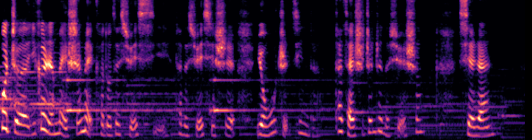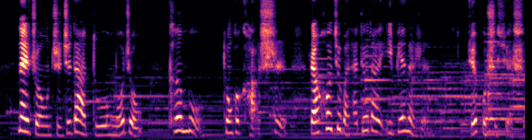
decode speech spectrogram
或者一个人每时每刻都在学习，他的学习是永无止境的，他才是真正的学生。显然，那种只知道读某种科目、通过考试，然后就把它丢到一边的人，绝不是学生。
